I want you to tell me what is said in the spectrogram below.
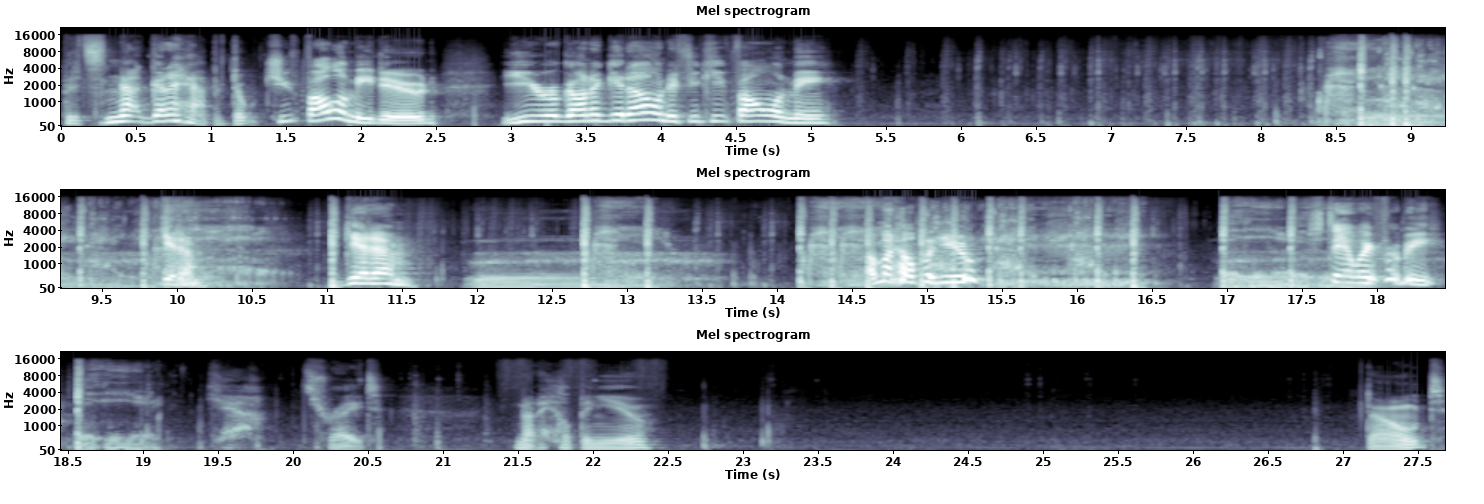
But it's not gonna happen. Don't you follow me, dude. You're gonna get owned if you keep following me. Get him! Get him! I'm not helping you! Stay away from me! That's right. I'm not helping you. Don't.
